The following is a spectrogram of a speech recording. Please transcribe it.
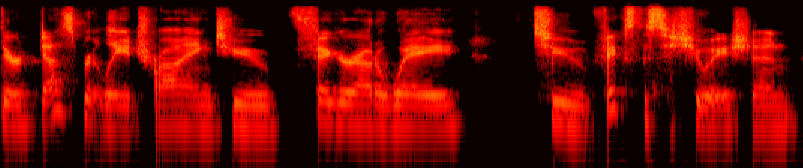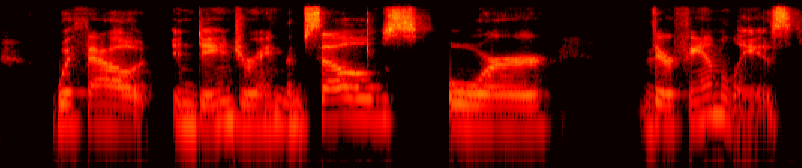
they're desperately trying to figure out a way to fix the situation without endangering themselves or their families.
